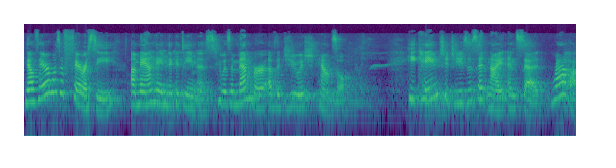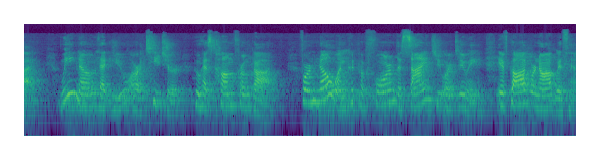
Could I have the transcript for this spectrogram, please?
Now there was a Pharisee, a man named Nicodemus, who was a member of the Jewish council. He came to Jesus at night and said, Rabbi, we know that you are a teacher who has come from God. For no one could perform the signs you are doing if God were not with him.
